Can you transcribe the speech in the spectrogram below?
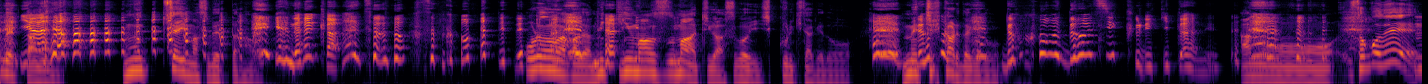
滑ったいやいや。なむっちゃ今滑ったな。いやなんかそのそこ俺の中ではミッキーマウスマーチがすごいしっくりきたけど めっちゃ引かれたけど。どこを どうしっくりきたねあのー、そこで、う ん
